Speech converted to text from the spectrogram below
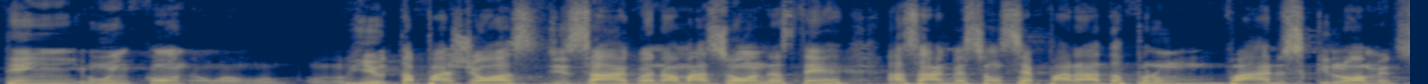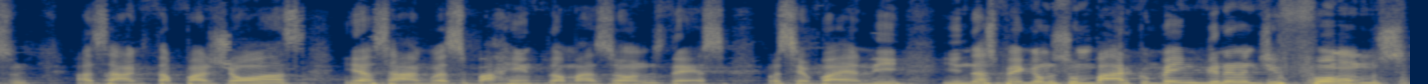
tem o, encontro, o, o, o, rio Tapajós deságua no Amazonas. Até as águas são separadas por um, vários quilômetros. As águas Tapajós e as águas Barrento do Amazonas. Desce, você vai ali. E nós pegamos um barco bem grande e fomos.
